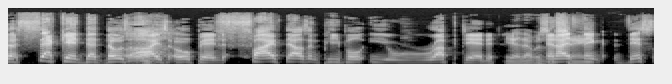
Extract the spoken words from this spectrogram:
The second that those Ugh. eyes opened, five thousand people erupted Yeah, that was and insane. I think this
